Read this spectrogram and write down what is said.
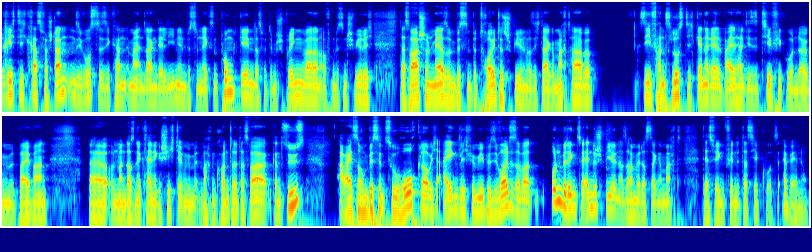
richtig krass verstanden. Sie wusste, sie kann immer entlang der Linien bis zum nächsten Punkt gehen. Das mit dem Springen war dann oft ein bisschen schwierig. Das war schon mehr so ein bisschen betreutes Spielen, was ich da gemacht habe. Sie fand es lustig generell, weil halt diese Tierfiguren da irgendwie mit bei waren äh, und man da so eine kleine Geschichte irgendwie mitmachen konnte. Das war ganz süß, aber jetzt noch ein bisschen zu hoch, glaube ich, eigentlich für Miepel. Sie wollte es aber unbedingt zu Ende spielen, also haben wir das dann gemacht. Deswegen findet das hier kurz Erwähnung.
